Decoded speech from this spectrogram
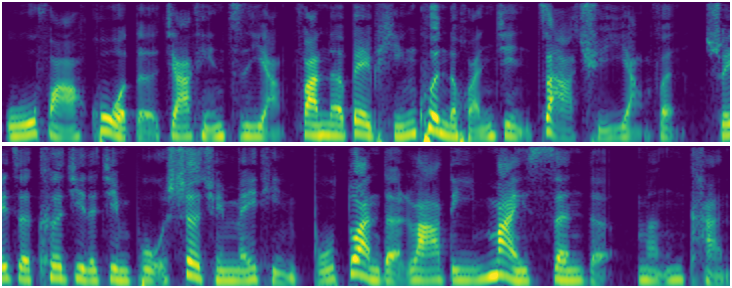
无法获得家庭滋养，反而被贫困的环境榨取养分。随着科技的进步，社群媒体不断的拉低卖身的门槛，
